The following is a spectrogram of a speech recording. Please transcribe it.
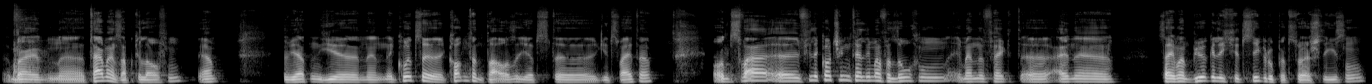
mein äh, Timer ist abgelaufen, ja. Wir hatten hier eine, eine kurze Content-Pause, jetzt äh, geht's weiter. Und zwar, äh, viele Coaching-Teilnehmer versuchen im Endeffekt äh, eine, sag ich mal, bürgerliche Zielgruppe zu erschließen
